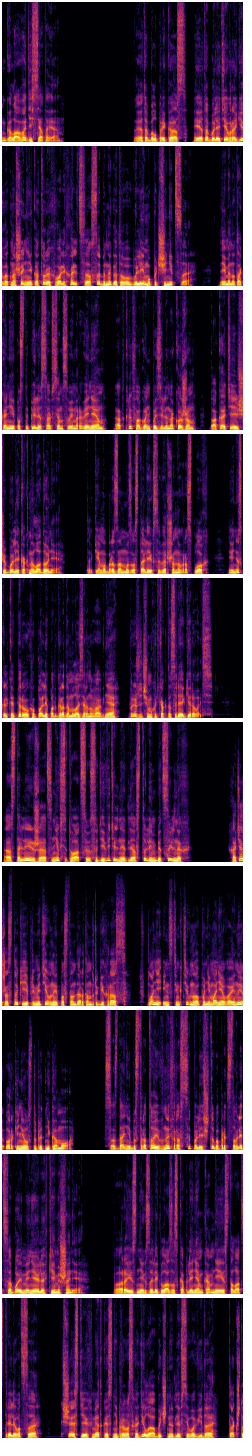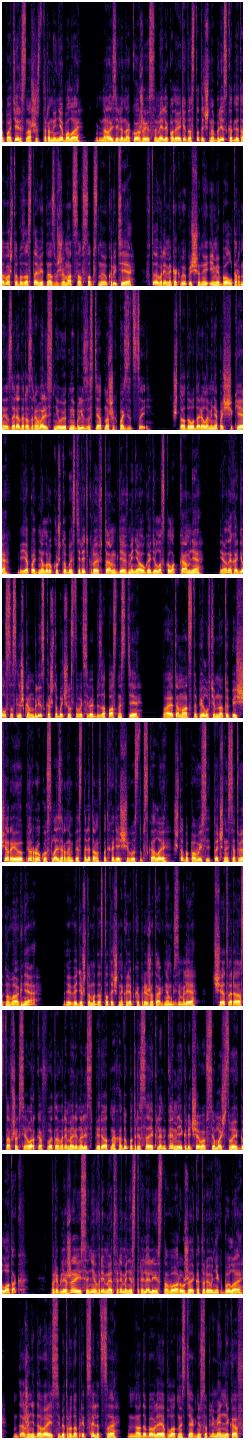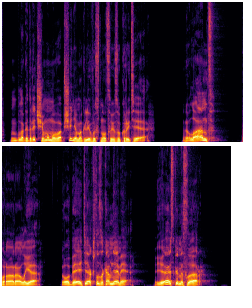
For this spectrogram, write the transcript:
Глава 10. Это был приказ, и это были те враги, в отношении которых вальхальцы особенно готовы были ему подчиниться. Именно так они и поступили со всем своим рвением, открыв огонь по зеленокожим, пока те еще были как на ладони. Таким образом, мы застали их совершенно врасплох, и несколько первых упали под градом лазерного огня, прежде чем хоть как-то среагировать. Остальные же, оценив ситуацию с удивительной для столь имбецильных, Хотя жестокие и примитивные по стандартам других рас, в плане инстинктивного понимания войны орки не уступят никому. Создание быстротой вновь рассыпались, чтобы представлять собой менее легкие мишени. Пара из них залегла за скоплением камней и стала отстреливаться. К счастью, их меткость не превосходила обычную для всего вида, так что потерь с нашей стороны не было, но зеленокожие сумели подойти достаточно близко для того, чтобы заставить нас вжиматься в собственное укрытие, в то время как выпущенные ими болтерные заряды разрывались в неуютной близости от наших позиций. Что-то ударило меня по щеке, я поднял руку, чтобы стереть кровь там, где в меня угодил осколок камня. Я находился слишком близко, чтобы чувствовать себя в безопасности, поэтому отступил в темноту пещеры и упер руку с лазерным пистолетом в подходящий выступ скалы, чтобы повысить точность ответного огня. Видя, что мы достаточно крепко прижаты огнем к земле, Четверо оставшихся орков в это время ринулись вперед на ходу, потрясая клинками и крича во всю мощь своих глоток. Приближаясь, они время от времени стреляли из того оружия, которое у них было, даже не давая себе труда прицелиться, но добавляя плотности огню соплеменников, благодаря чему мы вообще не могли высунуться из укрытия. «Ланд!» – проорал я. «Убей тех, что за камнями!» «Есть, комиссар!»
